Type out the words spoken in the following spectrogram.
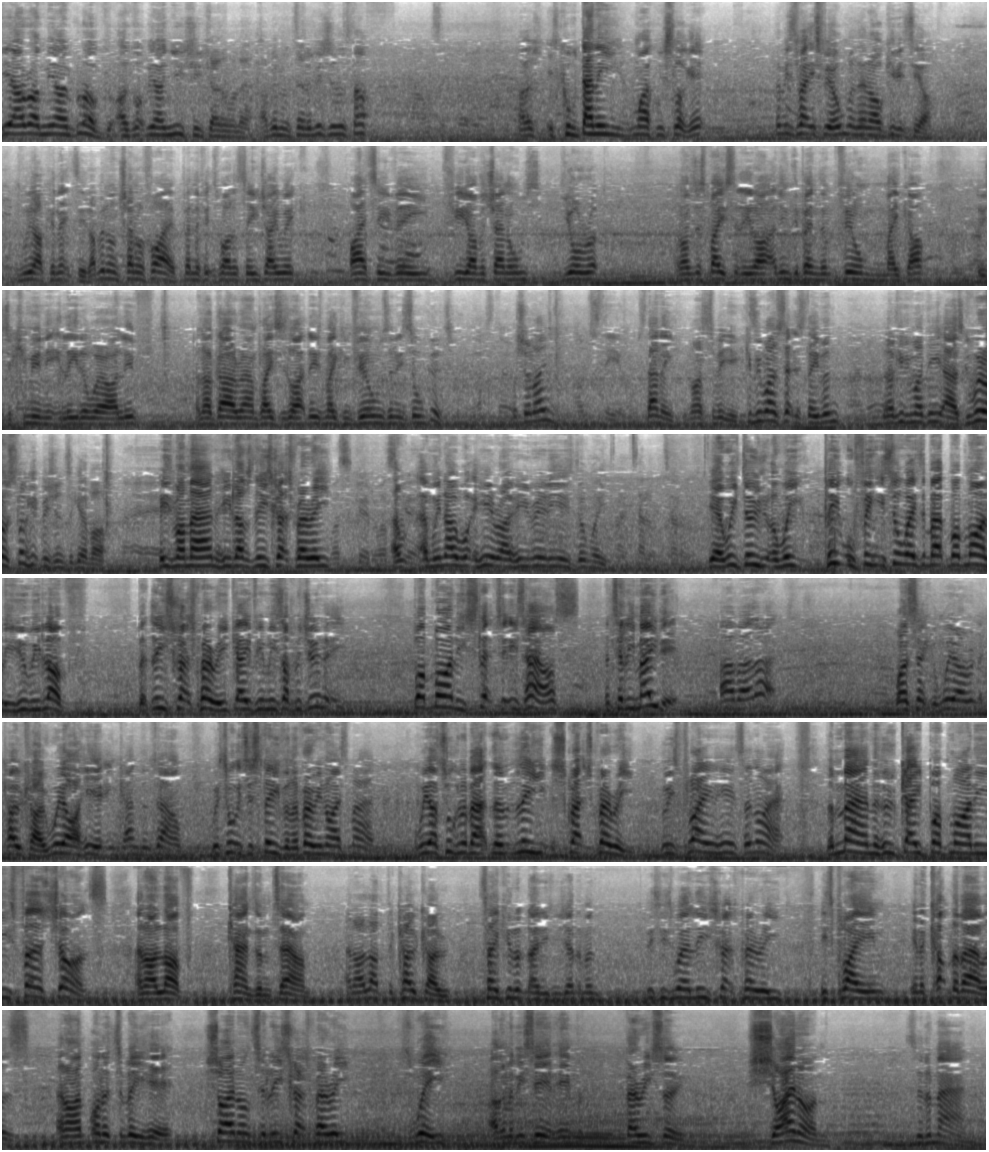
Yeah, I run my own blog. I've got my own YouTube channel on that. I've been on television and stuff. It? Uh, it's- called Danny Michael Sloggett. Let me just make this film and then I'll give it to you. We are connected. I've been on Channel 5, Benefits by the Sea, Jaywick, ITV, a few other channels, Europe. And I'm just basically like an independent filmmaker who's a community leader where I live. And I go around places like these making films and it's all good. What's your name? I'm Steve. Danny, nice to meet you. Give me one second, Stephen, and I'll give you my details. Because we're on Sloggett Vision together. He's my man. He loves Lee Scratch Perry. What's good? What's And, good? and we know what hero he really is, don't we? Right, tell him, tell him. Yeah, we do. And we people think it's always about Bob Marley, who we love, but Lee Scratch Perry gave him his opportunity. Bob Marley slept at his house until he made it. How about that? One second, we are at the KOKO. We are here in Camden Town. We're talking to Stephen, a very nice man. We are talking about the Lee Scratch Perry, who is playing here tonight. The man who gave Bob Marley his first chance. And I love Camden Town. And I love the KOKO. Take a look, ladies and gentlemen. This is where Lee Scratch Perry is playing in a couple of hours. And I'm honoured to be here. Shine on to Lee Scratch Perry, because we are going to be seeing him very soon. Shine on to the man.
